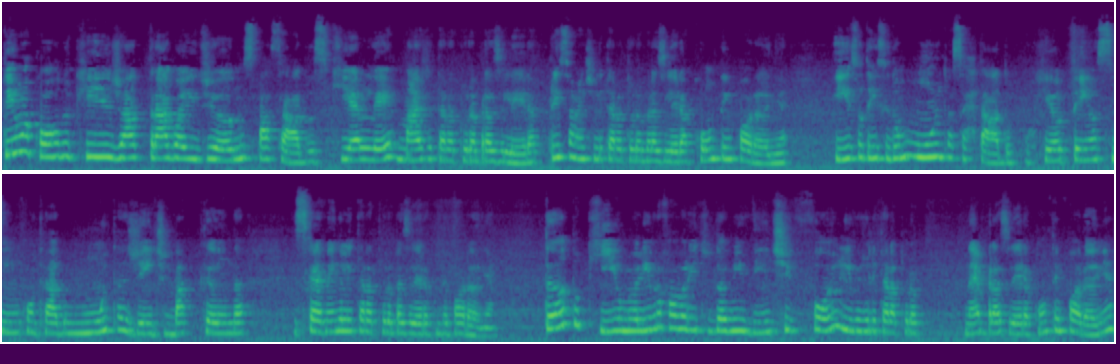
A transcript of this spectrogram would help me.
Tem um acordo que já trago aí de anos passados, que é ler mais literatura brasileira, principalmente literatura brasileira contemporânea. E isso tem sido muito acertado, porque eu tenho assim encontrado muita gente bacana escrevendo literatura brasileira contemporânea. Tanto que o meu livro favorito de 2020 foi o livro de literatura né, brasileira contemporânea,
